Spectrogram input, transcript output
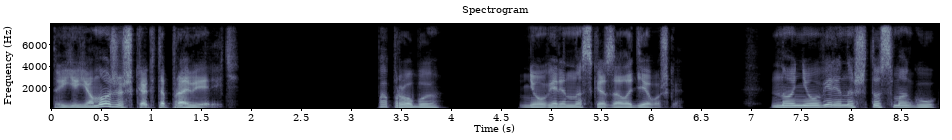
Ты ее можешь как-то проверить?» «Попробую», — неуверенно сказала девушка. «Но не уверена, что смогу,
